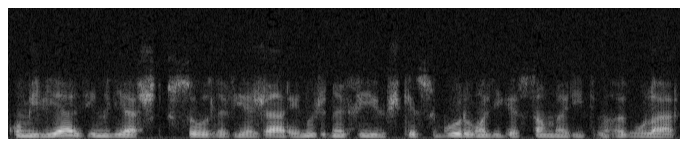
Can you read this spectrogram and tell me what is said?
com milhares e milhares de pessoas a viajarem nos navios que asseguram a ligação marítima regular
